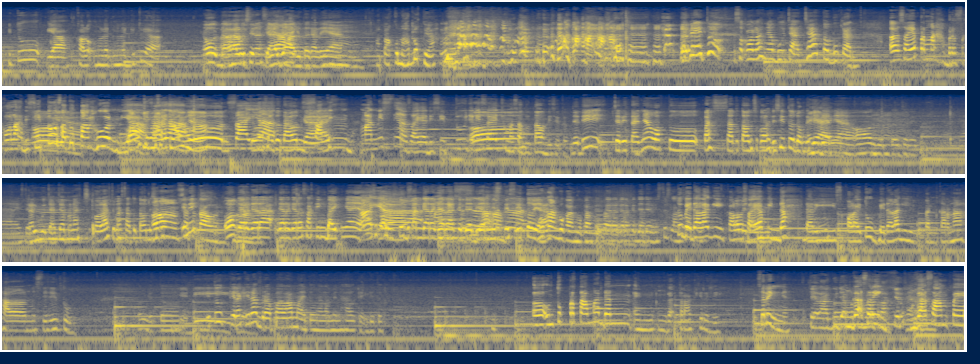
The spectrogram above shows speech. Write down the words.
itu ya kalau ngeliat-ngeliat gitu ya Oh, udah ah, halusinasi iya, aja gitu kali ya. Hmm. Apa aku mabok ya? Tapi itu sekolahnya Bu Caca atau bukan? Eh, saya pernah bersekolah di situ Oh, iya. satu tahun ya. Oh, cuma saya, satu tahun. Saya Cuma satu tahun, guys. Saking manisnya saya di situ, jadi saya Oh. cuma satu tahun di situ. Jadi ceritanya waktu pas satu tahun sekolah di situ dong Iya, kejadiannya. iya. Oh Hmm. gitu ceritanya guys. Jadi Jadi Bu Caca pernah sekolah cuma satu tahun di Oh, situ. satu ini tahun. oh gara-gara gara-gara saking baiknya ya. Ah, iya. itu bukan gara-gara Manis. kejadian Ah, mistis ah. itu ya. bukan bukan bukan Bukan gara-gara kejadian mistis itu langsung. beda lagi kalau Oh, saya lagi. pindah dari sekolah itu beda lagi bukan karena hal mistis itu Oh, gitu. Jadi- itu kira-kira berapa lama itu ngalamin hal kayak gitu? Eh, untuk pertama dan eh, enggak terakhir sih Sering ya? Kayak lagu jam enggak sering terakhir. enggak sampai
